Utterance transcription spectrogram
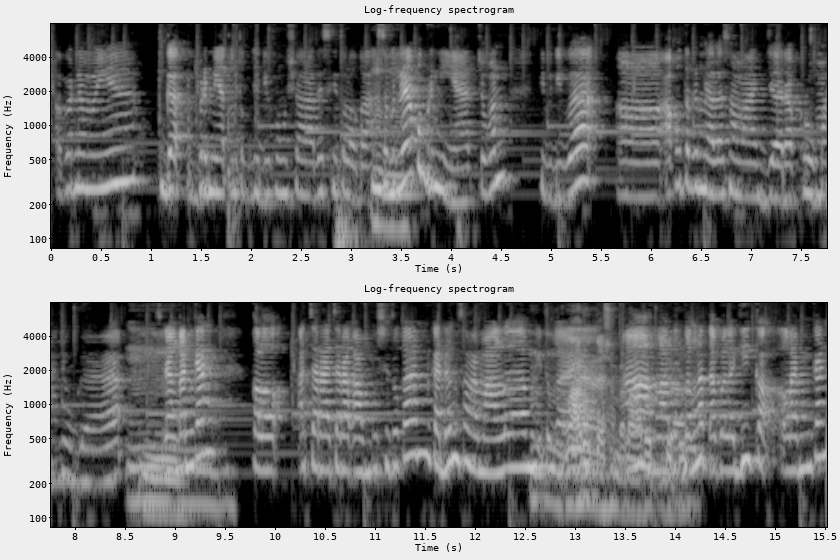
apa namanya nggak berniat untuk jadi fungsionaris gitu loh kak. Mhm. sebenarnya aku berniat cuman tiba-tiba eh, aku terkendala sama jarak rumah juga. Hmm. sedangkan kan kalau acara-acara kampus itu kan kadang sampai malam gitu Mm, kan. Larut ya, sampai ah, larut, larut ya. banget. Apalagi kok lem kan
